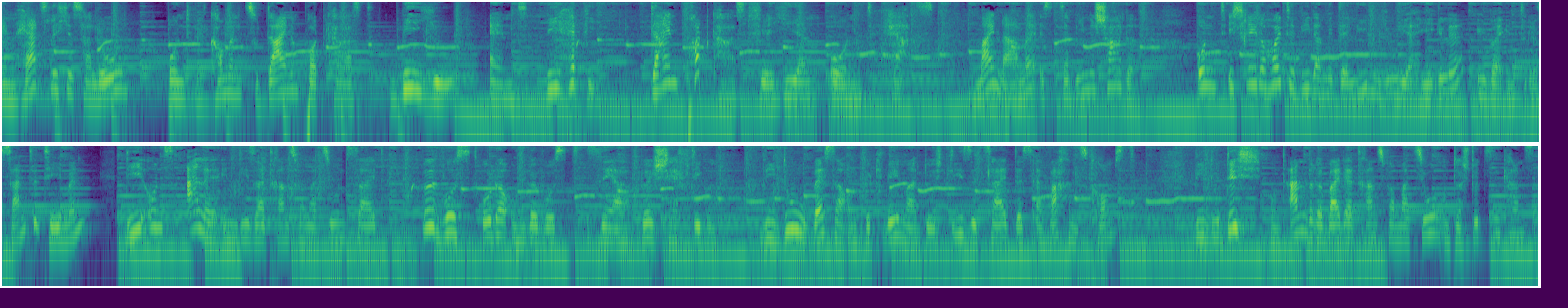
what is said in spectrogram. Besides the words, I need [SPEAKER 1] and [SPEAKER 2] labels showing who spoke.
[SPEAKER 1] Ein herzliches Hallo und willkommen zu deinem Podcast Be You and Be Happy. Dein Podcast für Hirn und Herz. Mein Name ist Sabine Schade und ich rede heute wieder mit der lieben Julia Hegele über interessante Themen, die uns alle in dieser Transformationszeit bewusst oder unbewusst sehr beschäftigen. Wie du besser und bequemer durch diese Zeit des Erwachens kommst, wie du dich und andere bei der Transformation unterstützen kannst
